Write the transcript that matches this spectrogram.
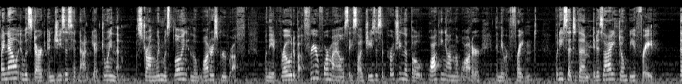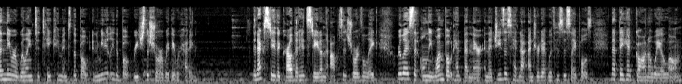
By now it was dark, and Jesus had not yet joined them. A strong wind was blowing, and the waters grew rough. When they had rowed about three or four miles, they saw Jesus approaching the boat, walking on the water, and they were frightened. But he said to them, It is I, don't be afraid. Then they were willing to take him into the boat, and immediately the boat reached the shore where they were heading. The next day, the crowd that had stayed on the opposite shore of the lake realized that only one boat had been there, and that Jesus had not entered it with his disciples, and that they had gone away alone.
